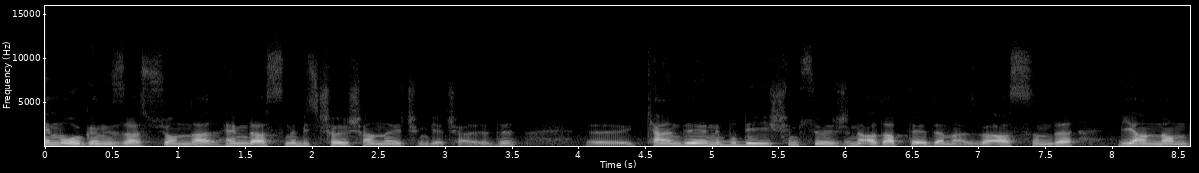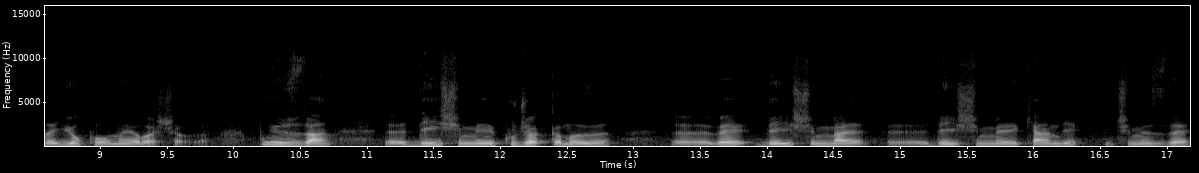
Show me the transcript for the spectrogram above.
hem organizasyonlar hem de aslında biz çalışanlar için geçerlidir. E, Kendilerini bu değişim sürecine adapte edemez ve aslında bir anlamda yok olmaya başlarlar. Bu yüzden e, değişimleri kucaklamalı e, ve değişimler e, değişimleri kendi içimizde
